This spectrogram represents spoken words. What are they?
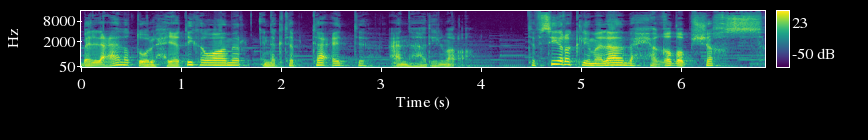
بل على طول حيعطيك أوامر أنك تبتعد عن هذه المرأة. تفسيرك لملامح غضب شخص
